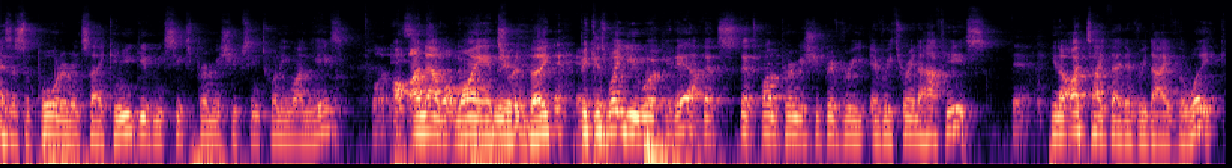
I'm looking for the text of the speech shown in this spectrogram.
as a supporter and say, can you give me six premierships in 21 years? I, I know what my answer would be because when you work it out, that's that's one premiership every every three and a half years. Yeah. You know, I take that every day of the week.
